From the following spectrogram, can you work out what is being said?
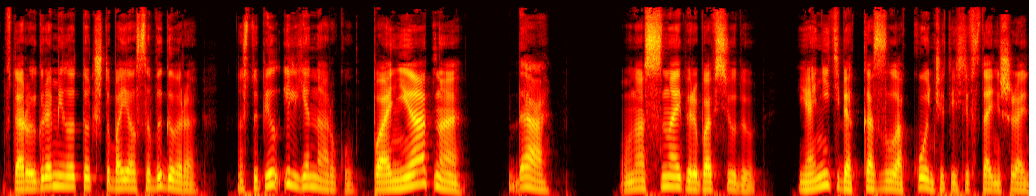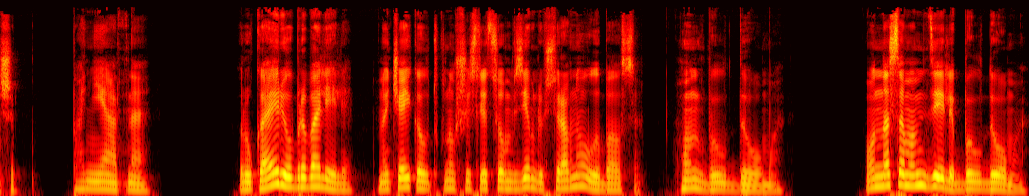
Второй громила, тот, что боялся выговора, наступил Илье на руку. «Понятно?» «Да. У нас снайперы повсюду, и они тебя, козла, кончат, если встанешь раньше». «Понятно». Рука и ребра болели, но Чайка, уткнувшись лицом в землю, все равно улыбался. Он был дома. Он на самом деле был дома.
